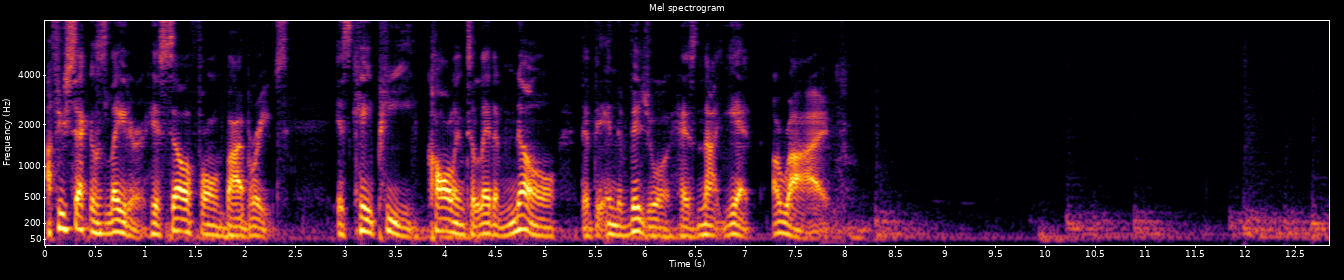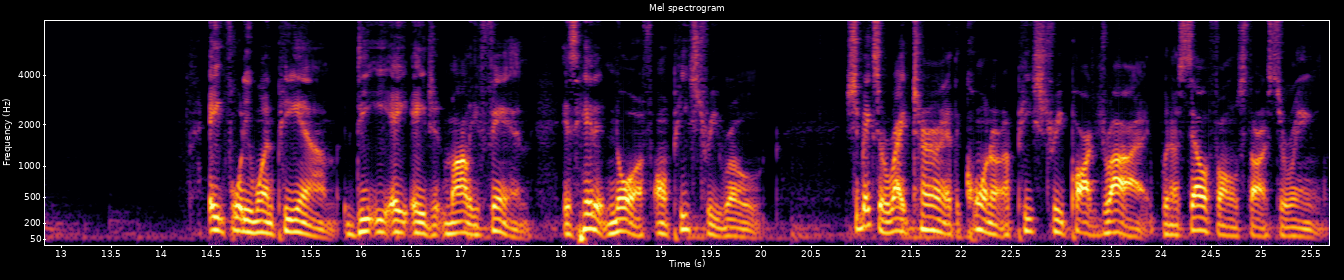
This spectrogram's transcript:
A few seconds later, his cell phone vibrates. It's KP calling to let him know that the individual has not yet arrived. Eight forty-one p.m. DEA agent Molly Finn is headed north on Peachtree Road she makes a right turn at the corner of Peachtree Park Drive when her cell phone starts to ring.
